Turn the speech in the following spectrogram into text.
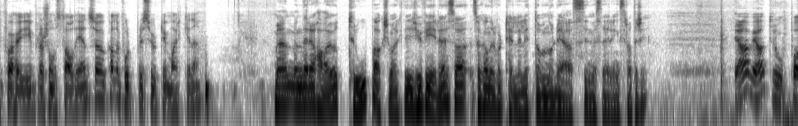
for høye inflasjonstall igjen, så kan det fort bli surt i markedet. Men, men dere har jo tro på aksjemarkedet i 24, så, så kan dere fortelle litt om Nordeas investeringsstrategi? Ja, vi har tro på,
